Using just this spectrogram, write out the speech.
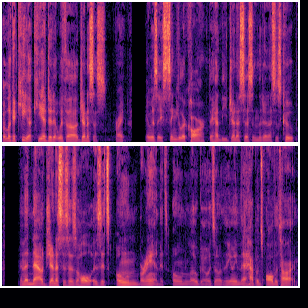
But look at Kia. Kia did it with uh, Genesis, right? It was a singular car. They had the Genesis and the Genesis Coupe, and then now Genesis as a whole is its own brand, its own logo, its own. I mean, that happens all the time.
